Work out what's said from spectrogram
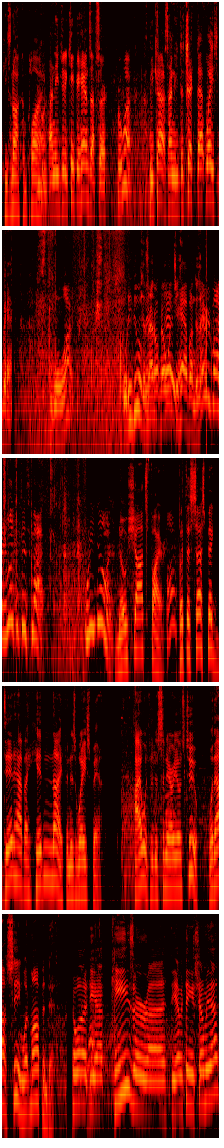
He's not complying. I need you to keep your hands up, sir, For what? because I need to check that waistband. Well, why? What are you doing? Because I don't know what you have under there. Everybody, look at this guy. What are you doing? No shots fired, but the suspect did have a hidden knife in his waistband. I went through the scenarios too without seeing what Maupin did. Uh, do you have keys or uh, do you have anything to show me that?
